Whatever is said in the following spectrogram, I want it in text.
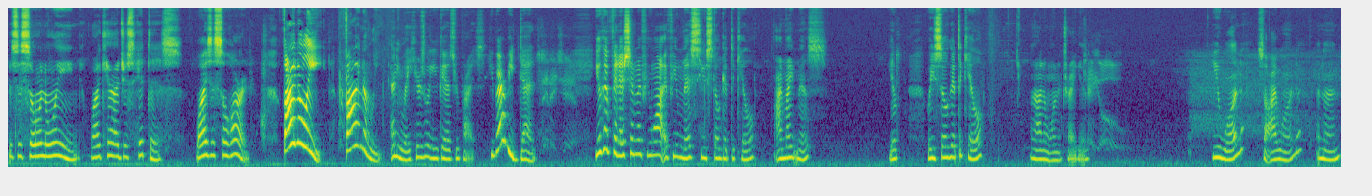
This is so annoying. Why can't I just hit this? Why is this so hard? Finally! Finally! Anyway, here's what you get as your prize. He better be dead. You can finish him if you want. If you miss, you still get the kill. I might miss. Yep. But you still get the kill. I don't want to try again. You won, so I won. And then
